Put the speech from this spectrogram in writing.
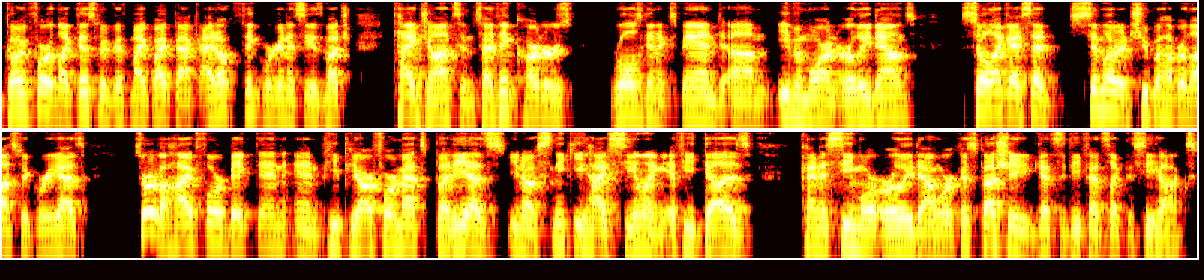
going forward like this week with Mike White back. I don't think we're going to see as much Ty Johnson. So I think Carter's role is going to expand um, even more on early downs. So like I said, similar to Chuba Hubbard last week, where he has sort of a high floor baked in and PPR formats, but he has you know sneaky high ceiling if he does kind of see more early down work, especially against a defense like the Seahawks.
